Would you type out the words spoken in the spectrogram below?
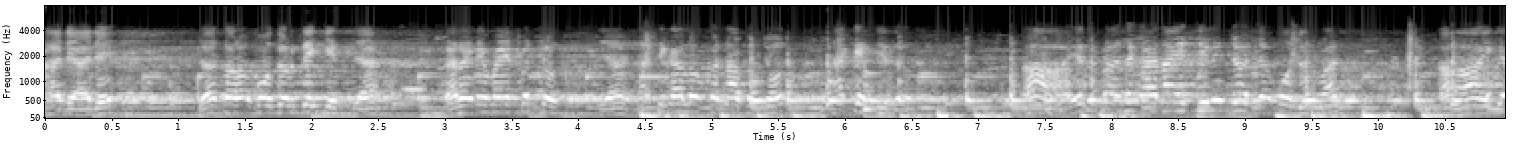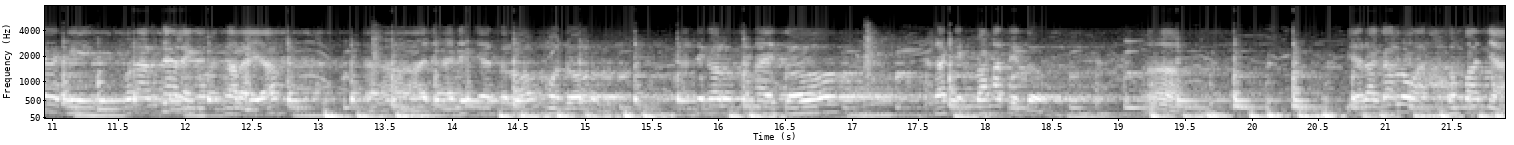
Adik-adik. Ya tolong mundur dikit ya. Karena ini main pecut ya. Nanti kalau kena pecut sakit gitu. Nah itu bahasa anak cilik coba mundur mas. Ah ini lagi peran celeng masalah ya nah, adik-adik ya tolong mundur. Nanti kalau kena itu sakit banget itu. Nah, biar agak luas tempatnya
